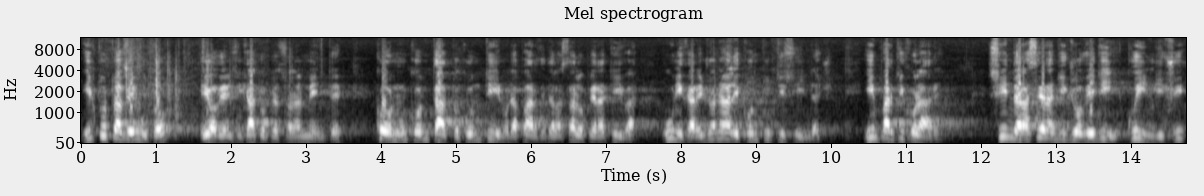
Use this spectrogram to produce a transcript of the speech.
Il tutto è avvenuto, e ho verificato personalmente, con un contatto continuo da parte della sala operativa unica regionale con tutti i sindaci. In particolare, sin dalla sera di giovedì 15,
